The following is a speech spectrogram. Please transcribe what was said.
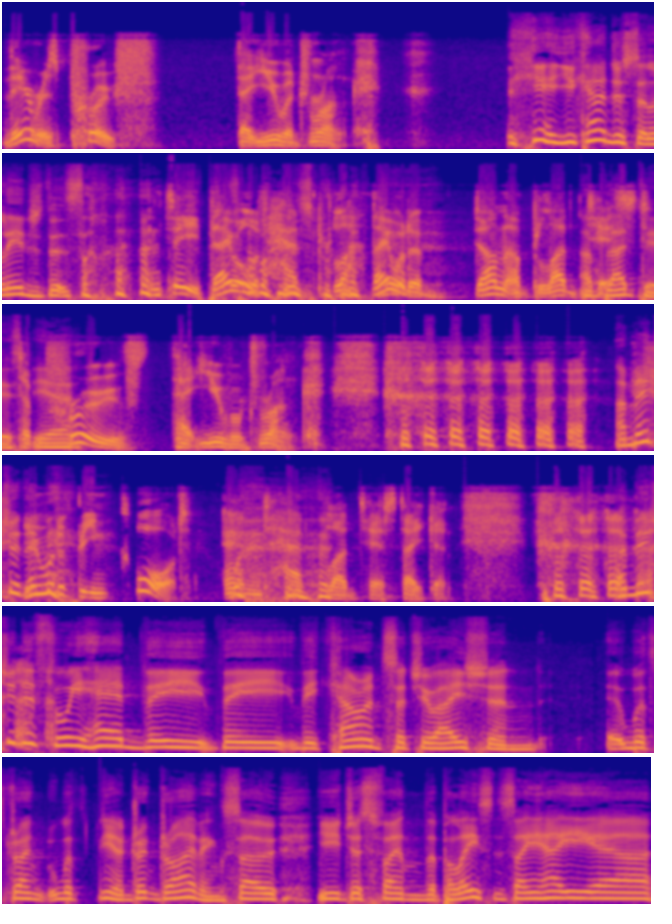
there is proof that you were drunk. yeah, you can't just allege that. Indeed, they will have had blood. They would have done a blood A test, blood test, to yeah. prove that you were drunk. Imagine, You would have been caught and had blood test taken. imagine if we had the the the current situation with drunk with you know drink driving. So you just phone the police and say, "Hey, uh,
